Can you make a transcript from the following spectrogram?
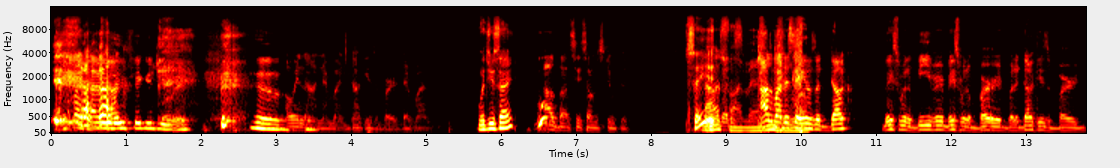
It's like a I duck. really figured you would. Oh wait, no, never mind. Duck is a bird. Never mind. What'd you say? I was about to say something stupid. Say Nah, it. that's I was about to- fine, man. I was about to say it was a duck mixed with a beaver, mixed with a bird, but a duck is a bird.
